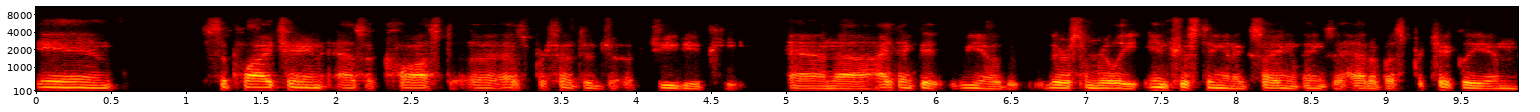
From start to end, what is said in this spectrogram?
in supply chain as a cost uh, as a percentage of GDP. And uh, I think that you know there's some really interesting and exciting things ahead of us, particularly in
